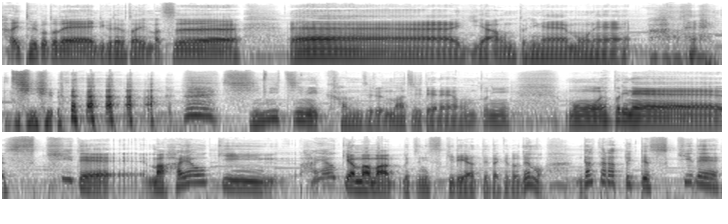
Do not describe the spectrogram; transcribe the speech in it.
はい、ということで、エンディングでございます。えー、いや、本当にね、もうね、あのね、自由。しみじみ感じる。マジでね、本当に、もうやっぱりね、好きで、まあ早起き、早起きはまあまあ別に好きでやってたけど、でも、だからといって好きで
